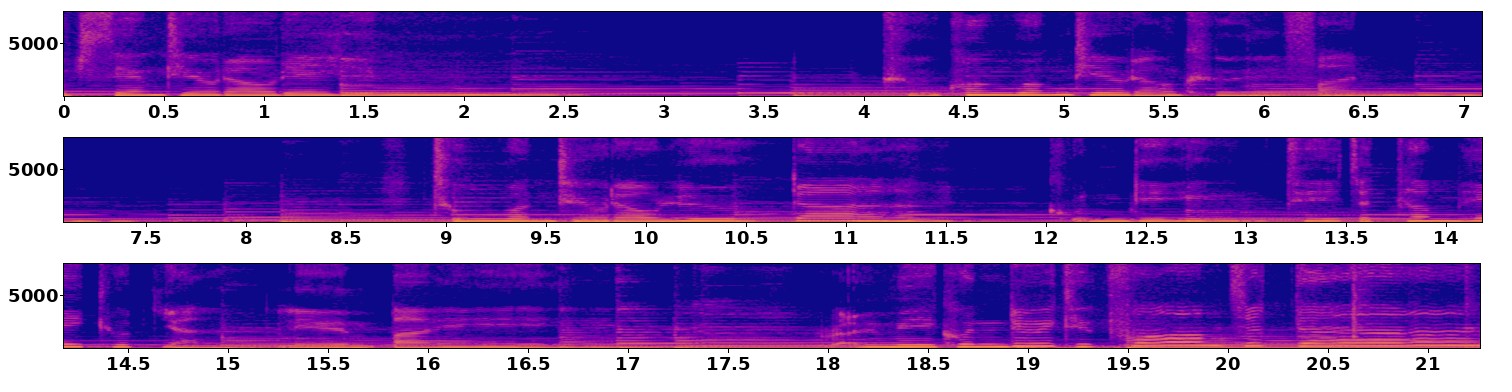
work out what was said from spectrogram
ทุกเสียงที่เราได้ยิน คือความหวังที่เราเคยฝัน ทุกวันที่เราเลือกได้คนดีที่จะทำให้ทุกอย่างเลี่ยนไป เรามีคนดีที่พร้อมจะเดิน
